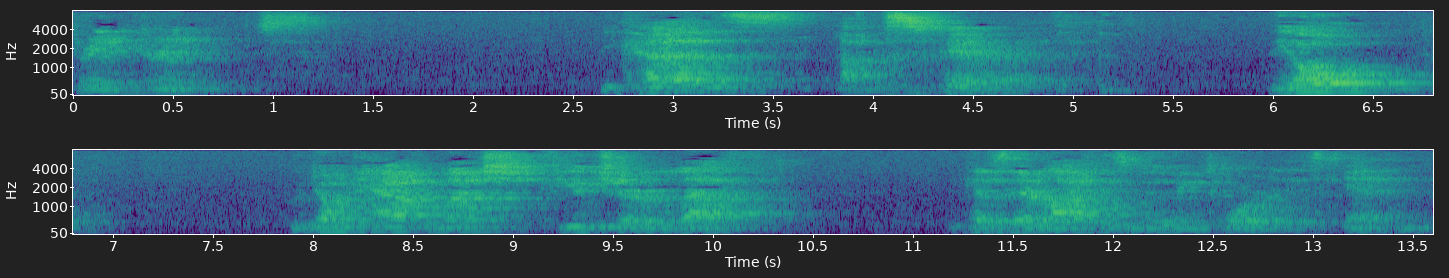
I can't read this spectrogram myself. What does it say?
dream dreams. Because of the Spirit, the old, who don't have much future left because their life is moving toward its end,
